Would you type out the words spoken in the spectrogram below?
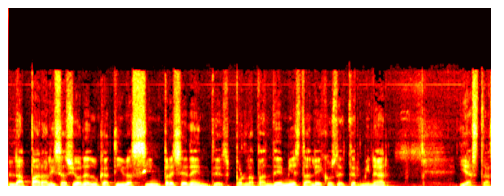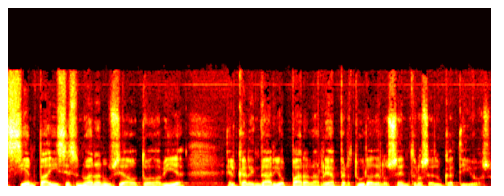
La paralización educativa sin precedentes por la pandemia está lejos de terminar y hasta 100 países no han anunciado todavía el calendario para la reapertura de los centros educativos.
